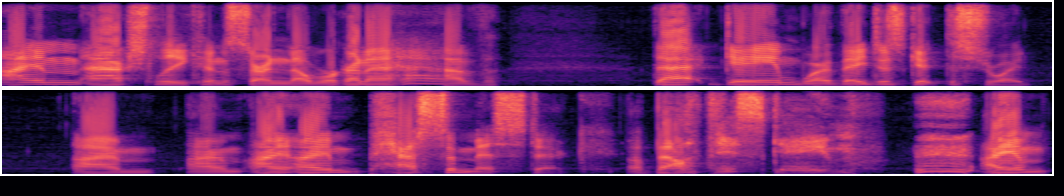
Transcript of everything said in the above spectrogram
I'm actually concerned that we're gonna have that game where they just get destroyed. I'm I'm I, I'm pessimistic about this game. I am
